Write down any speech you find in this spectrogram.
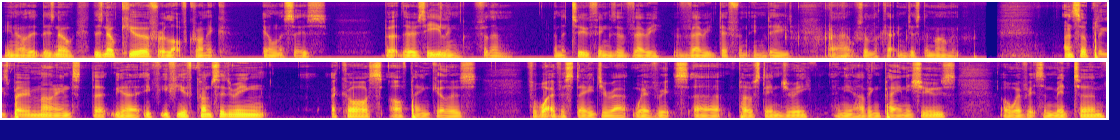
You know, there's no there's no cure for a lot of chronic illnesses, but there is healing for them, and the two things are very very different indeed, uh, which we'll look at in just a moment. And so, please bear in mind that yeah, if if you're considering a course of painkillers for whatever stage you're at, whether it's uh, post injury and you're having pain issues, or whether it's a midterm,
